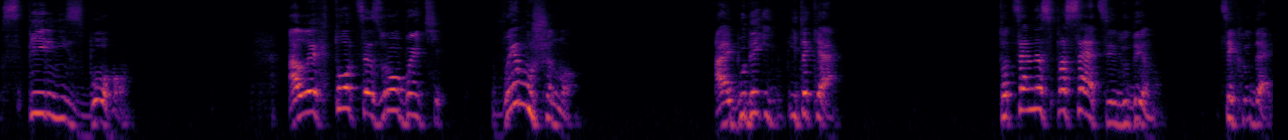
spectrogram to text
спільність з Богом. Але хто це зробить вимушено, а й буде і, і таке, то це не спасе цю людину, цих людей.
